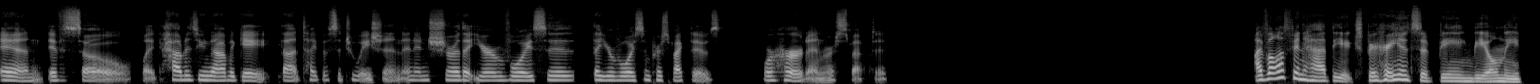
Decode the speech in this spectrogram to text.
And if so, like how did you navigate that type of situation and ensure that your voices, that your voice and perspectives were heard and respected? I've often had the experience of being the only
